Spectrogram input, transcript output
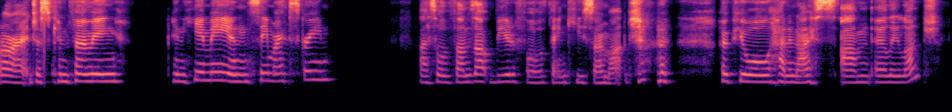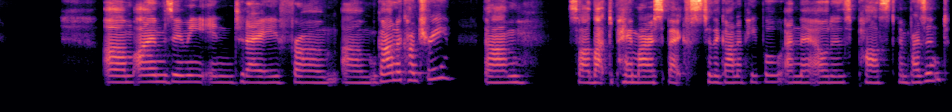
All right, just confirming can hear me and see my screen. I saw the thumbs up. Beautiful. Thank you so much. Hope you all had a nice um, early lunch. Um, I'm zooming in today from um, Kaurna country. Um, so I'd like to pay my respects to the Kaurna people and their elders, past and present.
